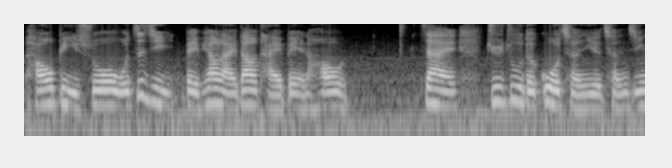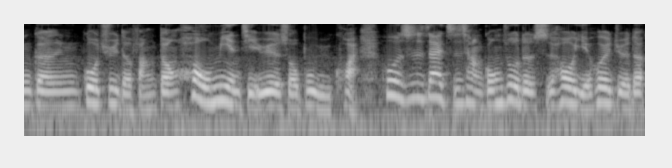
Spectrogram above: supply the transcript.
好比说我自己北漂来到台北，然后。在居住的过程，也曾经跟过去的房东后面解约的时候不愉快，或者是在职场工作的时候，也会觉得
